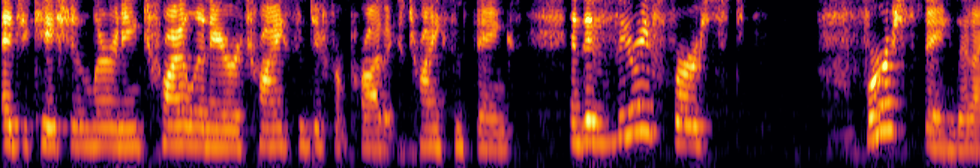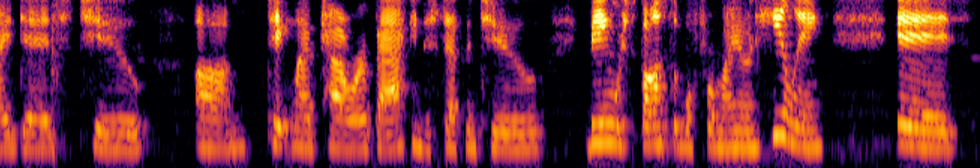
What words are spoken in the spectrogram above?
education learning trial and error trying some different products trying some things. And the very first first thing that i did to um, take my power back and to step into being responsible for my own healing is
